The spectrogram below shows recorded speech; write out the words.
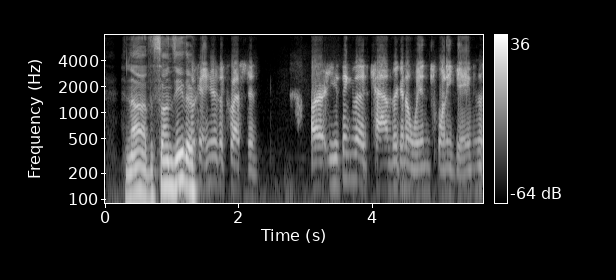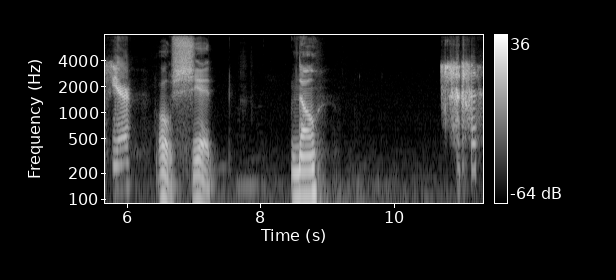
nah, the Suns either. Okay, here's a question. Are you think the Cavs are going to win 20 games this year? Oh shit. No.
